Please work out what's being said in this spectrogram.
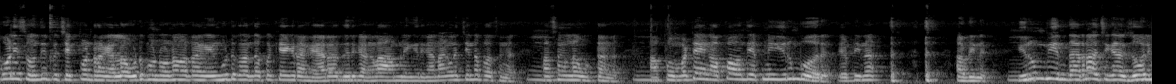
போலீஸ் வந்து இப்ப செக் பண்றாங்க. எல்லாம் விட்டு கொண்டு வர்றாங்க எங்க வீட்டுக்கு வந்தப்ப கேக்குறாங்க. யாராவது இருக்காங்களா? ஆம்பளைங்க இருக்காங்க. நாங்களாம் சின்ன பசங்க. பசங்க எல்லாம் விட்டாங்க. அப்போ மட்டும் எங்க அப்பா வந்து எப்பவுமே இரும்புவாரு. எப்படின்னா அப்படின்னு. இரும்பி இருந்தாருன்னா வச்சுக்க ஜோலி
